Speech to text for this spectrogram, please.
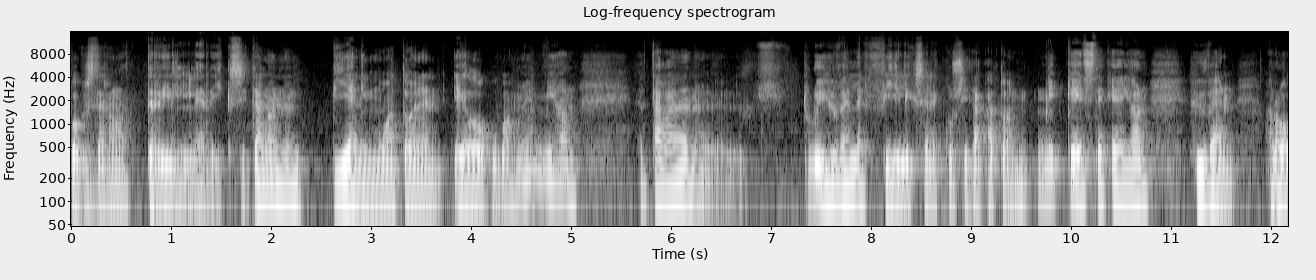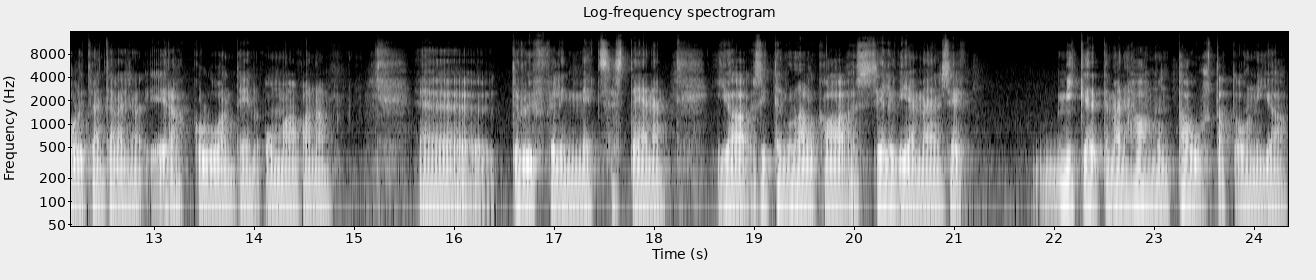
voiko sitä sanoa thrilleriksi. Tällainen pienimuotoinen elokuva, ihan tällainen, tuli hyvälle fiilikselle, kun sitä katsoin. Nick Cage tekee ihan hyvän roolityön tällaisen erakkoluonteen omavana tryffelin metsästäjänä. Ja sitten kun alkaa selviämään se, mikä tämän hahmon taustat on ja,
